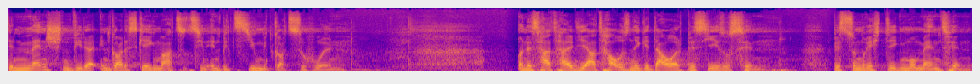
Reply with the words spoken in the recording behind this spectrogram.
den Menschen wieder in Gottes Gegenwart zu ziehen, in Beziehung mit Gott zu holen. Und es hat halt Jahrtausende gedauert bis Jesus hin, bis zum richtigen Moment hin,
